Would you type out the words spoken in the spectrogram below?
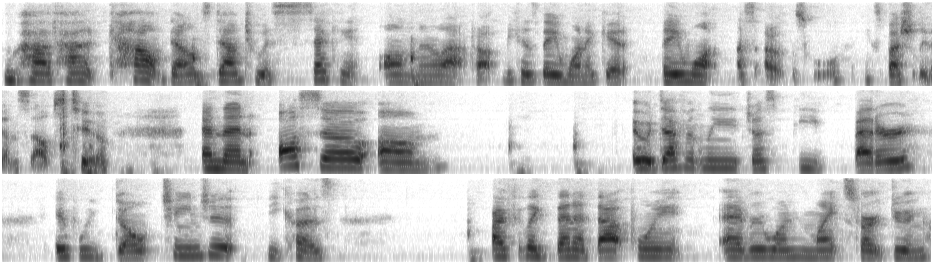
who have had countdowns down to a second on their laptop because they want to get they want us out of the school, especially themselves too. And then also, um, it would definitely just be better if we don't change it because I feel like then at that point everyone might start doing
